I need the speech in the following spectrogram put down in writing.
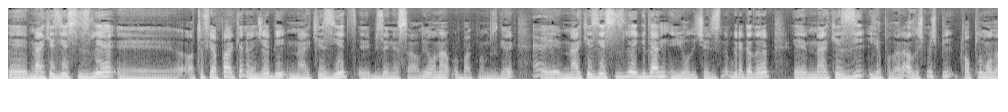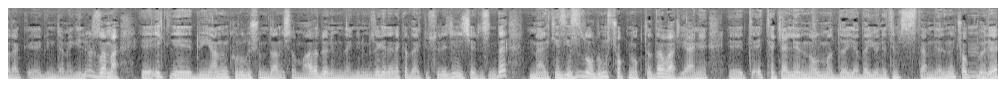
E, merkeziyetsizliğe e, atıf yaparken önce bir merkeziyet e, bize ne sağlıyor ona bakmamız gerek. Evet. E, merkeziyetsizliğe giden yol içerisinde bugüne kadar hep e, merkezi yapılara alışmış bir toplum olarak e, gündeme geliyoruz ama e, ilk e, dünyanın kuruluşundan işte mağara döneminden günümüze gelene kadarki sürecin içerisinde merkeziyetsiz olduğumuz çok noktada var. Yani e, te- tekellerin olmadığı ya da yönetim sistemlerinin çok böyle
